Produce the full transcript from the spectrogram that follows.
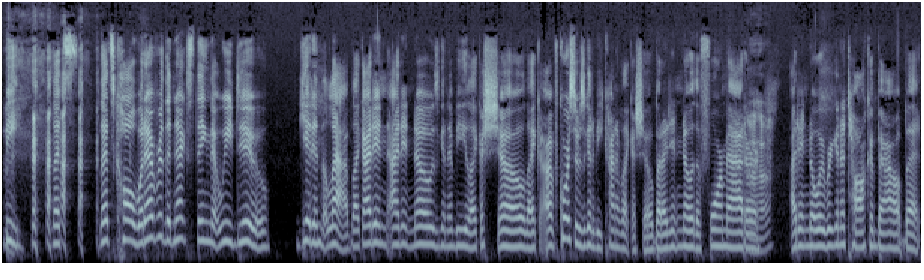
B, let's let's call whatever the next thing that we do get in the lab. Like I didn't I didn't know it was going to be like a show. Like of course it was going to be kind of like a show, but I didn't know the format or uh-huh. I didn't know what we were going to talk about, but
